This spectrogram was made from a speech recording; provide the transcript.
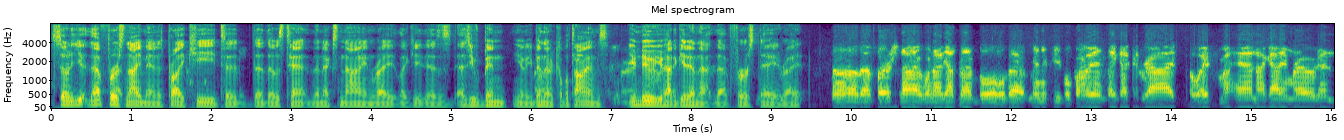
So you, that first night, man, is probably key to the, those ten, the next nine, right? Like as as you've been, you know, you've been there a couple times. You knew you had to get in that that first day, right? Uh, that first night when I got that bull that many people probably didn't think I could ride away from my hand, I got him rode and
